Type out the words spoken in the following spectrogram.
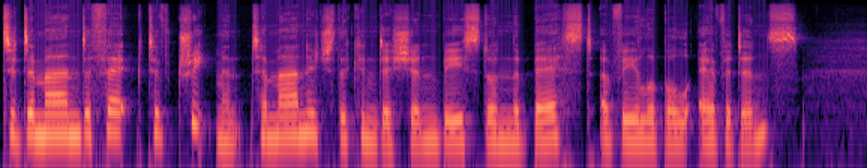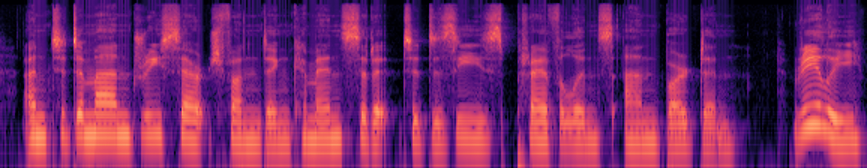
to demand effective treatment to manage the condition based on the best available evidence, and to demand research funding commensurate to disease prevalence and burden. Really,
